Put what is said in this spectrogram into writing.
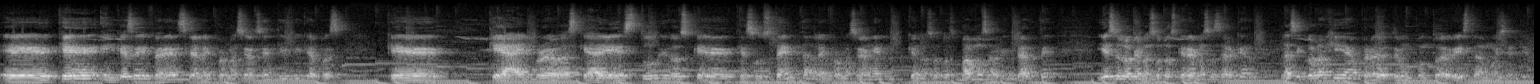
Eh, ¿qué, ¿En qué se diferencia la información científica? Pues que que hay pruebas, que hay estudios que, que, sustentan la información que nosotros vamos a brindarte y eso es lo que nosotros queremos acercar, la psicología, pero desde un punto de vista muy científico.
